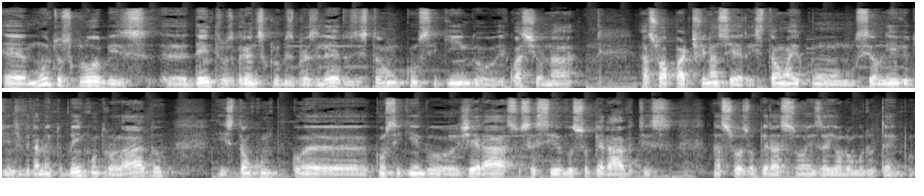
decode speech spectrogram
é, muitos clubes, é, dentre os grandes clubes brasileiros, estão conseguindo equacionar a sua parte financeira. Estão aí com seu nível de endividamento bem controlado, estão com, é, conseguindo gerar sucessivos superávites nas suas operações aí ao longo do tempo.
